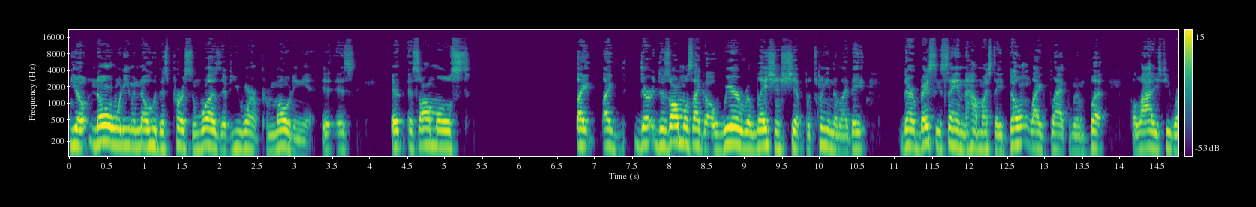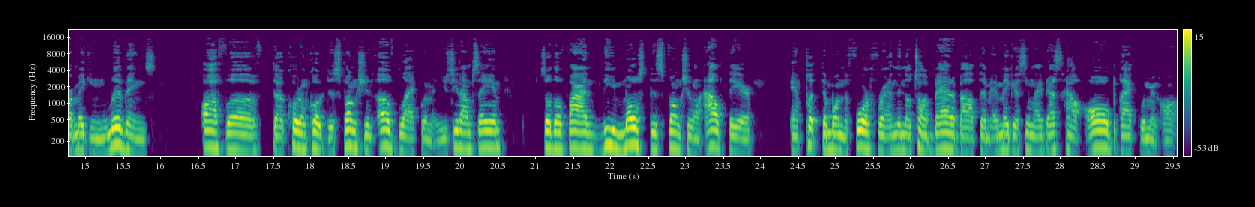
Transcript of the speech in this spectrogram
you know, no one would even know who this person was if you weren't promoting it. it it's it, it's almost like like there there's almost like a weird relationship between them. Like they they're basically saying how much they don't like black women, but a lot of these people are making livings off of the quote unquote dysfunction of black women. You see what I'm saying? So they'll find the most dysfunctional out there and put them on the forefront and then they'll talk bad about them and make it seem like that's how all black women are.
